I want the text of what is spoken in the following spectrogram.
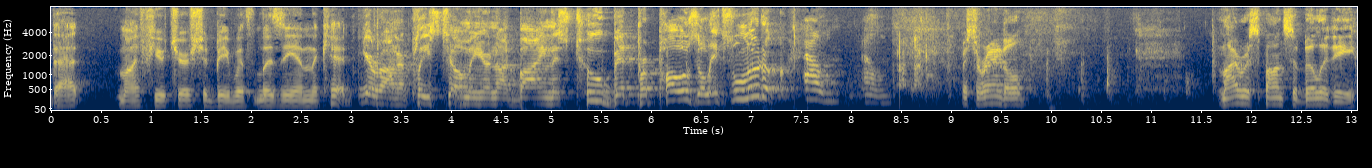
that my future should be with Lizzie and the kid. Your Honor, please tell me you're not buying this two-bit proposal. It's ludicrous. Alan, Alan. Mr. Randall, my responsibility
